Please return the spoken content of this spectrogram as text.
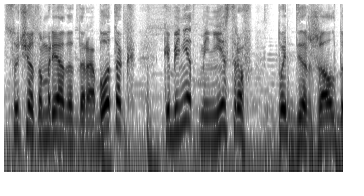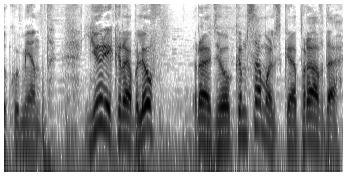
С учетом ряда доработок, Кабинет министров поддержал документ. Юрий Кораблев, Радио «Комсомольская правда».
